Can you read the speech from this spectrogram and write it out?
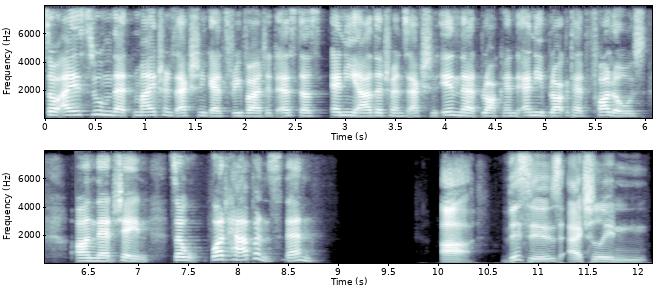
so I assume that my transaction gets reverted as does any other transaction in that block and any block that follows on that chain. So what happens then? Ah, this is actually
